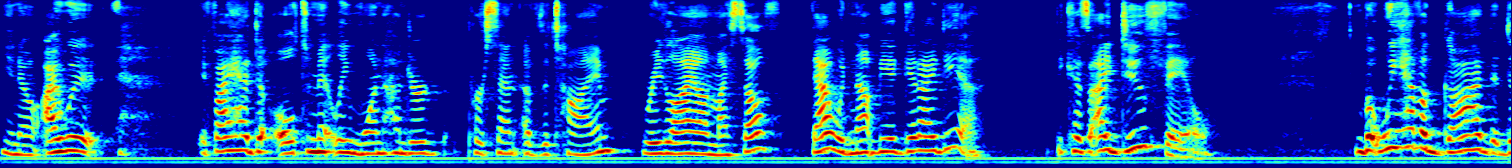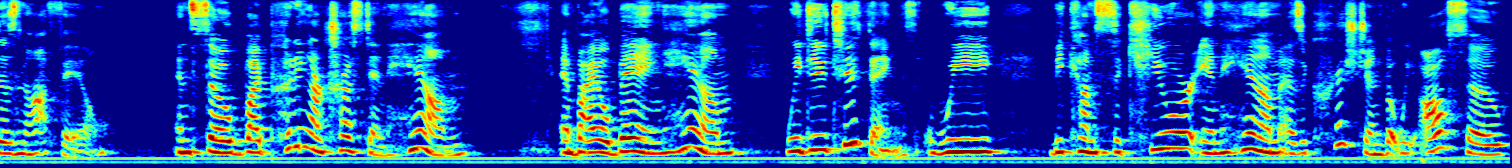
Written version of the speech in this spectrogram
you know, I would, if I had to ultimately 100% of the time rely on myself, that would not be a good idea because I do fail. But we have a God that does not fail. And so by putting our trust in Him And by obeying Him, we do two things. We become secure in Him as a Christian, but we also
